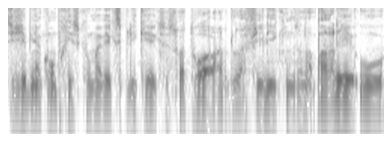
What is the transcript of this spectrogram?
si j'ai bien compris ce que vous m'avez expliqué, que ce soit toi, Abdallah Fili, qui nous en a parlé, ou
